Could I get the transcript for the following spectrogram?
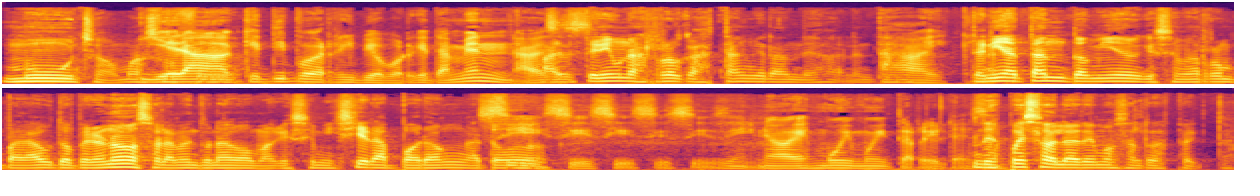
Mucho más ¿Y era qué tipo de ripio? Porque también a veces... Tenía unas rocas tan grandes, Valentín. Ay, claro. Tenía tanto miedo que se me rompa el auto, pero no solamente una goma, que se me hiciera poronga todo. Sí, sí, sí, sí, sí, sí. No, es muy, muy terrible eso. Después hablaremos al respecto.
